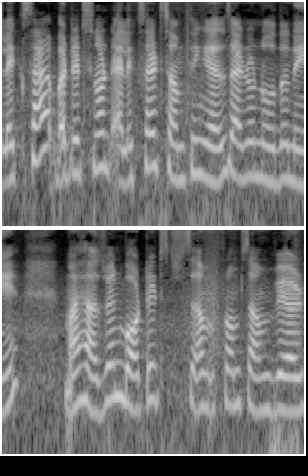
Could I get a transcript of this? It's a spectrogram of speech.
alexa but it's not alexa it's something else. I don't know the name. My husband bought it some, from somewhere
